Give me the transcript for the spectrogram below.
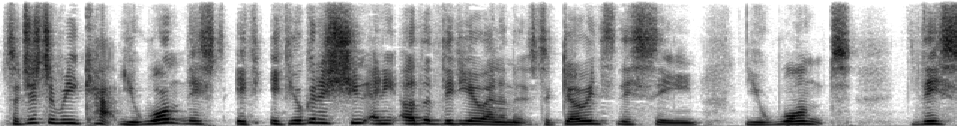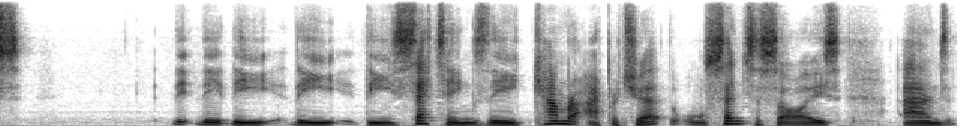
So just to recap, you want this if if you're going to shoot any other video elements to go into this scene, you want this the, the, the, the, the settings, the camera aperture or sensor size and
